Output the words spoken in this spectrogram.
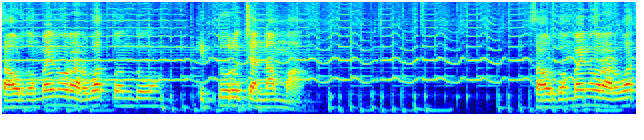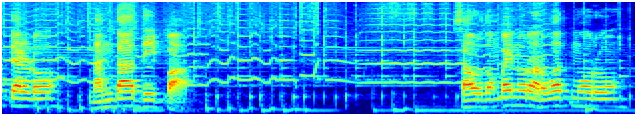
ಸಾವಿರದ ಒಂಬೈನೂರ ಅರವತ್ತೊಂದು ಕಿತ್ತೂರು ಚೆನ್ನಮ್ಮ. ಸಾವಿರದ ಒಂಬೈನೂರ ಅರವತ್ತೆರಡು ನಂದಾದೀಪ ಸಾವಿರದ ಒಂಬೈನೂರ ಅರವತ್ತ್ಮೂರು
